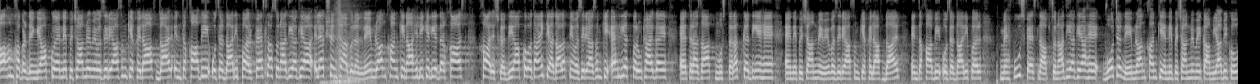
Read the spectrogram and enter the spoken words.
اہم خبر دیں گے آپ کو این اے پچانوے میں وزیر اعظم کے خلاف دائر انتخابی عذرداری پر فیصلہ سنا دیا گیا۔ الیکشن ٹریبونل نے عمران خان کی ناہلی کے لیے درخواست خارج کر دیا آپ کو بتائیں کہ عدالت نے وزیر اعظم کی اہلیت پر اٹھائے گئے اعتراضات مسترد کر دیے ہیں۔ این اے پچانوے میں وزیر اعظم کے خلاف دائر انتخابی عذرداری پر محفوظ فیصلہ اب سنا دیا گیا ہے۔ ووٹر نے عمران خان کی این اے پچانوے میں کامیابی کو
